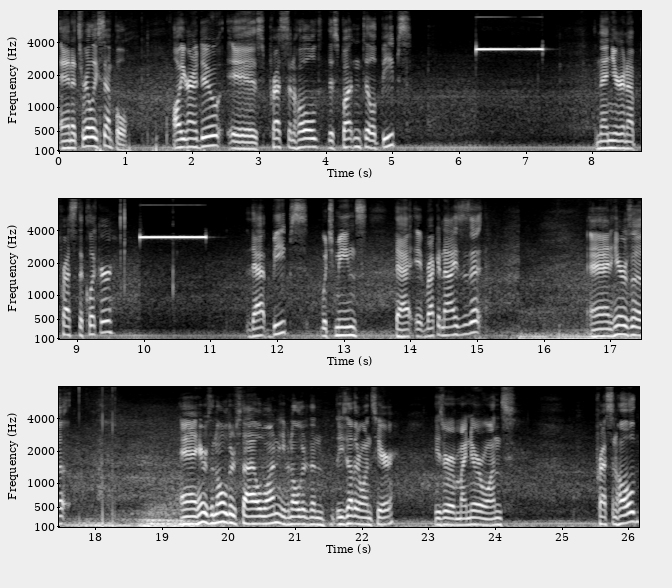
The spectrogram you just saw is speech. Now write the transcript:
And it's really simple all you're gonna do is press and hold this button till it beeps. And then you're gonna press the clicker. That beeps, which means that it recognizes it. And here's a and here's an older style one, even older than these other ones here. These are my newer ones. Press and hold.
